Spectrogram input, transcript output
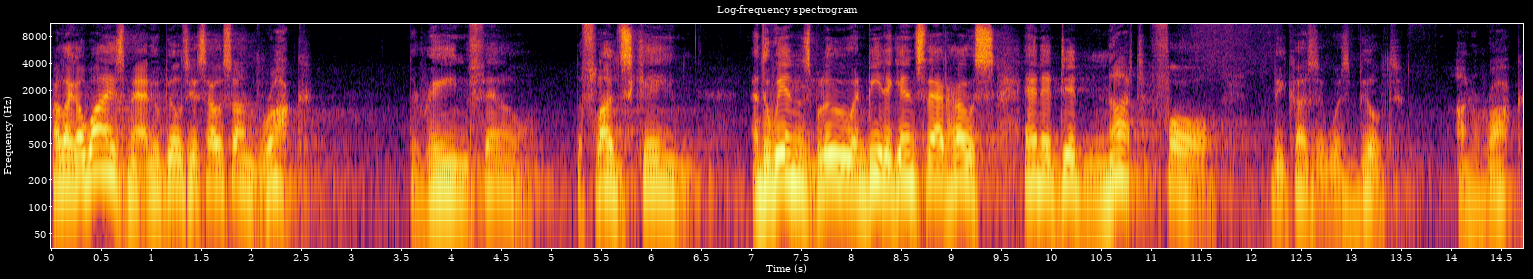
are like a wise man who builds his house on rock. The rain fell, the floods came, and the winds blew and beat against that house, and it did not fall because it was built on rock.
